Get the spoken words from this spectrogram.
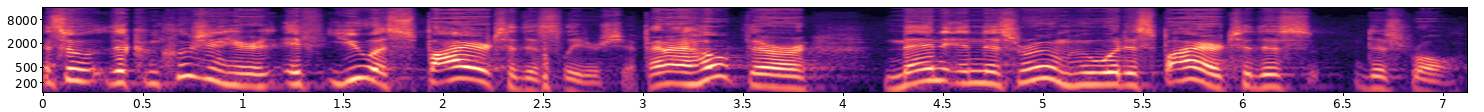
And so the conclusion here is if you aspire to this leadership, and I hope there are men in this room who would aspire to this, this role.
